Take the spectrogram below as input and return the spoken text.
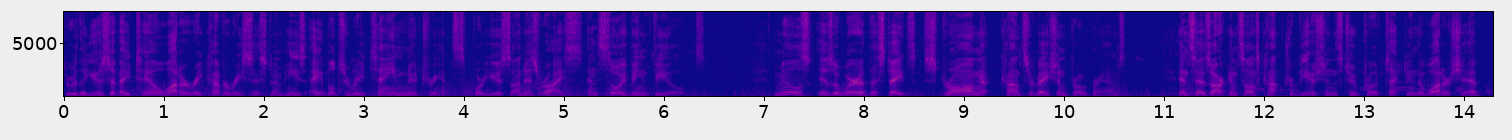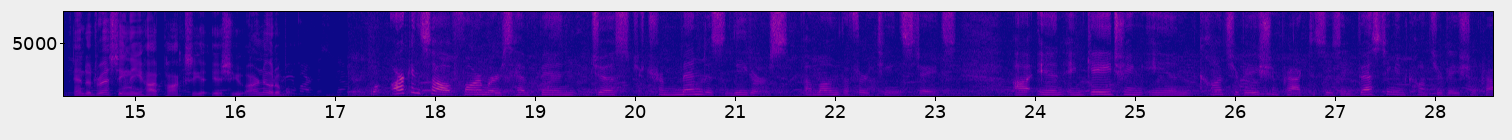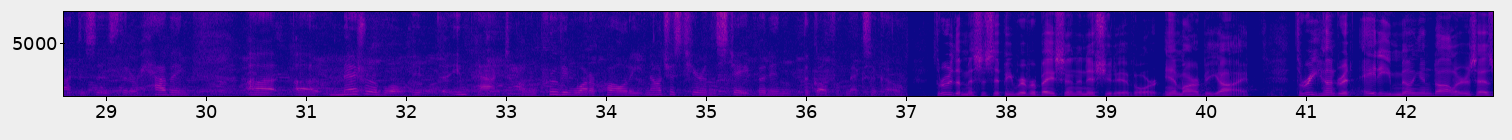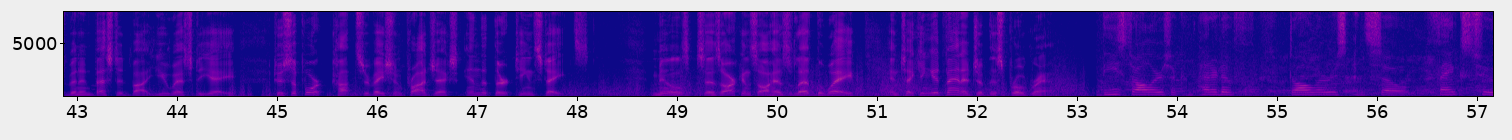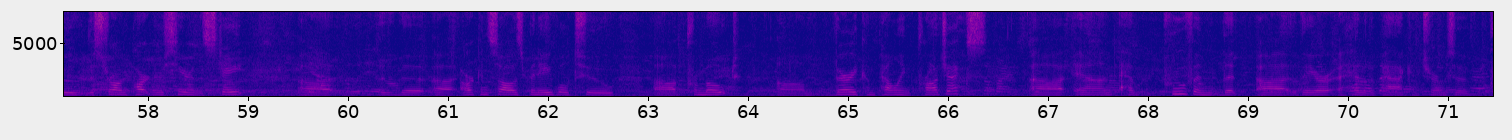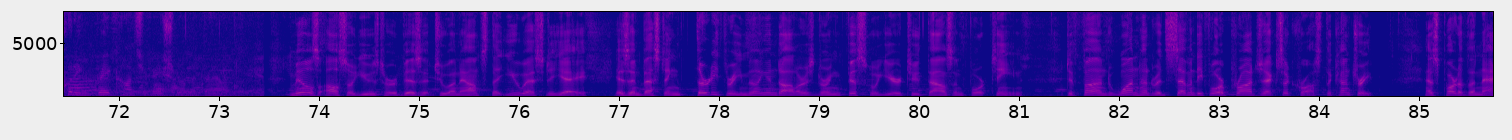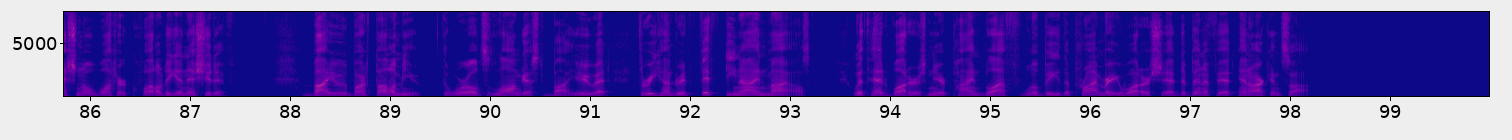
Through the use of a tailwater recovery system, he's able to retain nutrients for use on his rice and soybean fields. Mills is aware of the state's strong conservation programs and says Arkansas's contributions to protecting the watershed and addressing the hypoxia issue are notable. Well, Arkansas farmers have been just tremendous leaders among the 13 states uh, in engaging in conservation practices, investing in conservation practices that are having uh, a measurable impact on improving water quality, not just here in the state, but in the Gulf of Mexico. Through the Mississippi River Basin Initiative, or MRBI, $380 million has been invested by USDA to support conservation projects in the 13 states. Mills says Arkansas has led the way in taking advantage of this program. These dollars are competitive dollars, and so thanks to the strong partners here in the state, uh, the, uh, Arkansas has been able to uh, promote um, very compelling projects uh, and have proven that uh, they are ahead of the pack in terms of putting great conservation on the ground. Mills also used her visit to announce that USDA is investing $33 million during fiscal year 2014 to fund 174 projects across the country as part of the National Water Quality Initiative. Bayou Bartholomew, the world's longest bayou at 359 miles, with headwaters near Pine Bluff, will be the primary watershed to benefit in Arkansas.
